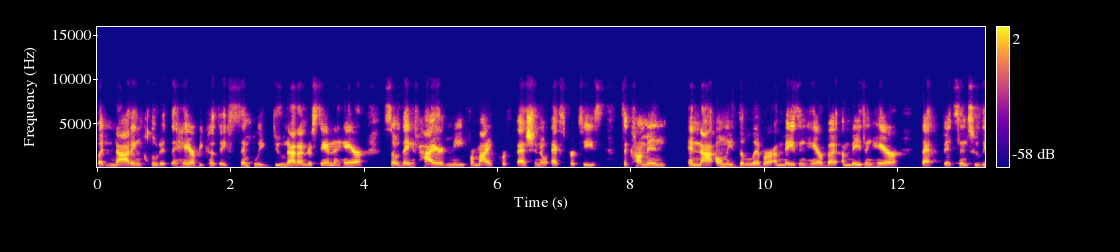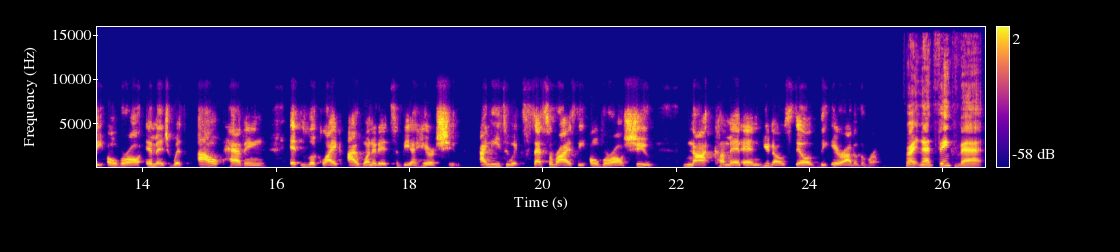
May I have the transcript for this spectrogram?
but not included the hair because they simply do not understand the hair. So they've hired me for my professional expertise to come in and not only deliver amazing hair, but amazing hair that fits into the overall image without having it look like I wanted it to be a hair shoot. I need to accessorize the overall shoot, not come in and, you know, steal the air out of the room. Right. And I think that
